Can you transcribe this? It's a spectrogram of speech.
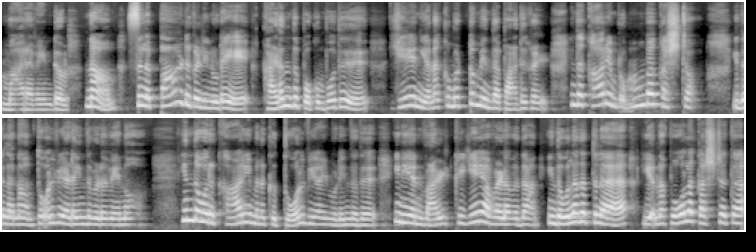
மாற வேண்டும். நாம் சில பாடுகளினுடைய கடந்து போகும்போது ஏன் எனக்கு மட்டும் இந்த பாடுகள்? இந்த காரியம் ரொம்ப கஷ்டம். இதில் நான் தோல்வி அடைந்து விடுவேனோ? இந்த ஒரு காரியம் எனக்கு தோல்வியாய் முடிந்தது. இனி என் வாழ்க்கையே அவ்வளவுதான். இந்த உலகத்துல என்னை போல கஷ்டத்தை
